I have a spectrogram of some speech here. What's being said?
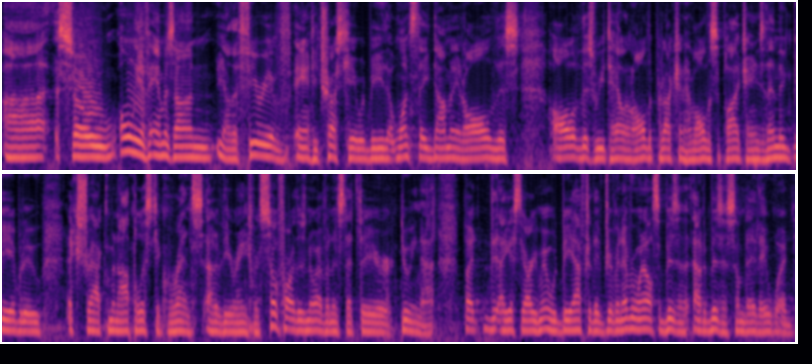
Uh, so only if Amazon, you know, the theory of antitrust here would be that once they dominate all this, all of this retail and all the production, have all the supply chains, then they'd be able to extract monopolistic rents out of the arrangement. So far, there's no evidence that they're doing that. But the, I guess the argument would be after they've driven everyone else business, out of business, someday they would.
